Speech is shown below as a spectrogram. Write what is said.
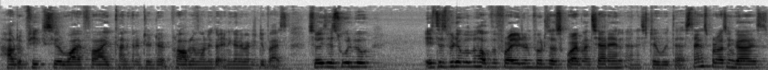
how to fix your Wi-Fi can't connect internet problem on any kind of device. So this will be is this video will be helpful for you. Don't forget to subscribe my channel and stay with us. Thanks for watching guys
